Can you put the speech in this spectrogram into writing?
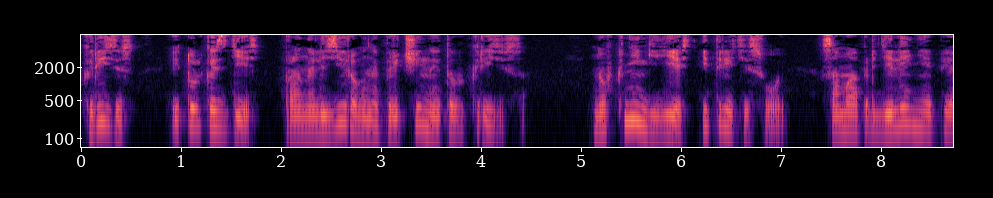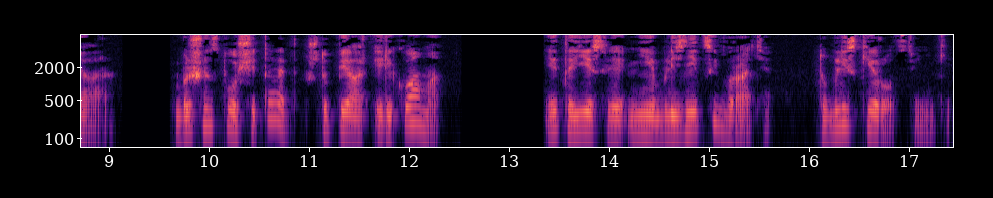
кризис, и только здесь проанализированы причины этого кризиса. Но в книге есть и третий слой самоопределение пиара. Большинство считает, что пиар и реклама – это если не близнецы-братья, то близкие родственники.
